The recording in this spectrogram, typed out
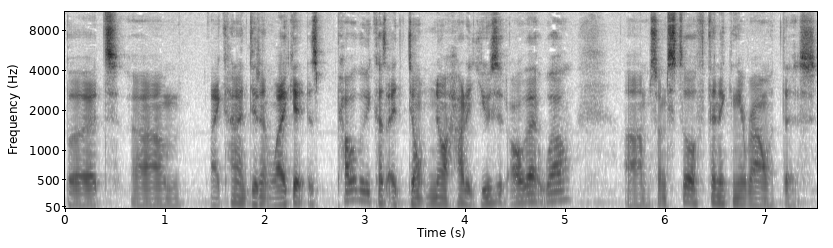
but um, I kind of didn't like it. It's probably because I don't know how to use it all that well. Um, so I'm still finicking around with this.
